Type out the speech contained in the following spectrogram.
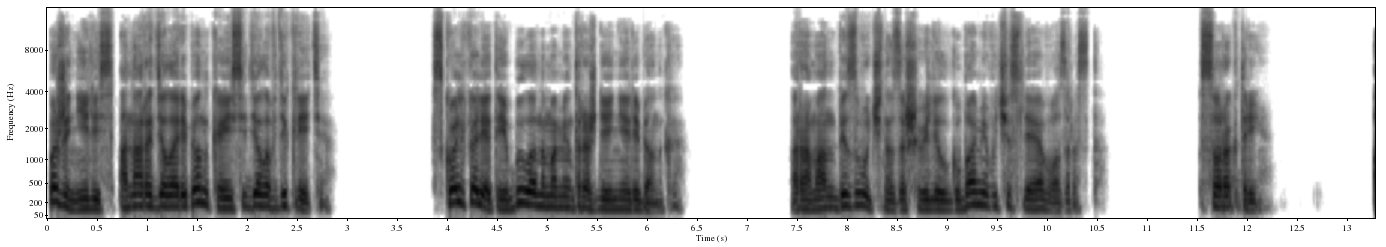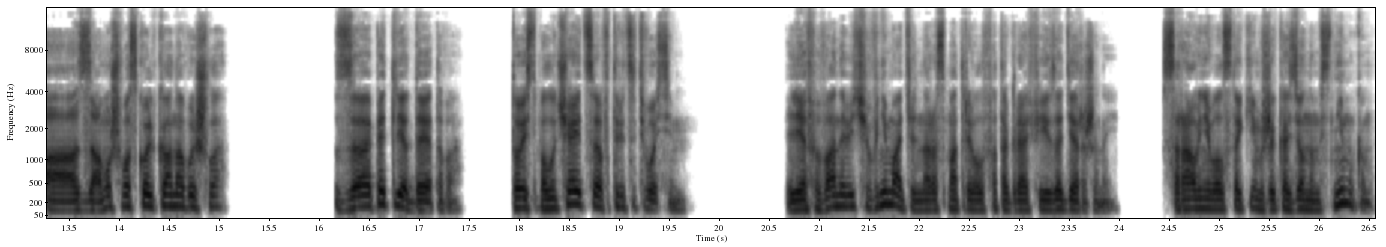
Поженились, она родила ребенка и сидела в декрете. Сколько лет ей было на момент рождения ребенка? Роман беззвучно зашевелил губами, вычисляя возраст. 43. А замуж во сколько она вышла? За пять лет до этого. То есть получается в 38. Лев Иванович внимательно рассматривал фотографии задержанной. Сравнивал с таким же казенным снимком,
